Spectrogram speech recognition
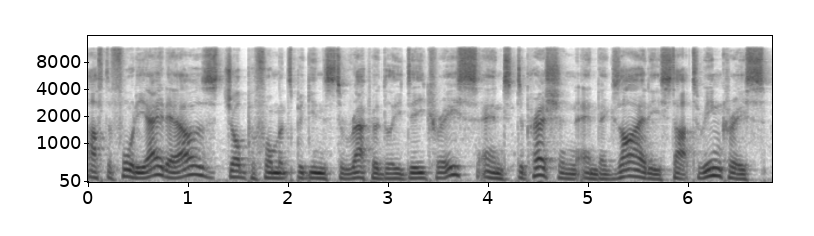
After 48 hours, job performance begins to rapidly decrease, and depression and anxiety start to increase.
